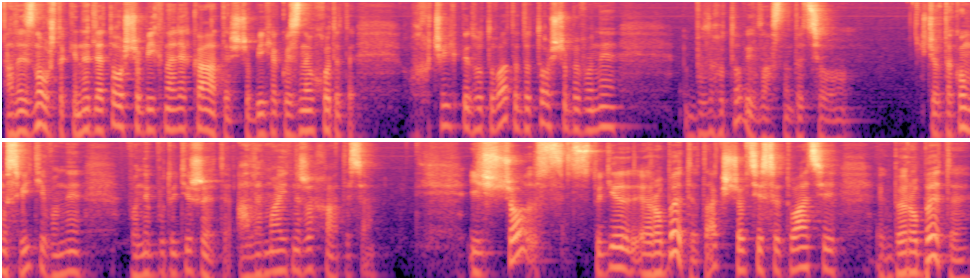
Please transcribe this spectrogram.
Але знову ж таки, не для того, щоб їх налякати, щоб їх якось знеохотити. Хочу їх підготувати до того, щоб вони були готові власне до цього. Що в такому світі вони, вони будуть і жити, але мають не жахатися. І що тоді робити? Так? Що в цій ситуації якби, робити?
